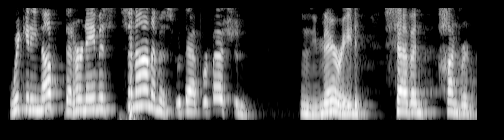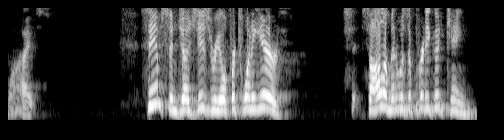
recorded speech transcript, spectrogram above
wicked enough that her name is synonymous with that profession. And he married 700 wives. Samson judged Israel for 20 years. Solomon was a pretty good king,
